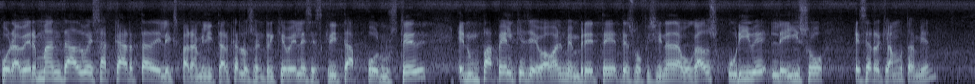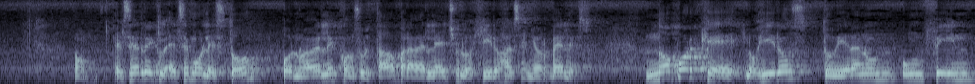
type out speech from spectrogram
por haber mandado esa carta del ex paramilitar Carlos Enrique Vélez escrita por usted en un papel que llevaba el membrete de su oficina de abogados. ¿Uribe le hizo ese reclamo también? No, él se, él se molestó por no haberle consultado para haberle hecho los giros al señor Vélez. No porque los giros tuvieran un, un fin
